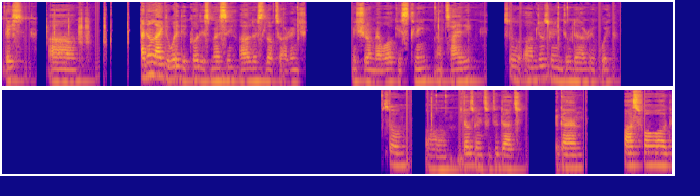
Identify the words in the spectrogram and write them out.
this. Um I don't like the way the code is messy. I always love to arrange, make sure my work is clean and tidy. So I'm just going to do that real quick. So um, just going to do that. You can fast forward,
